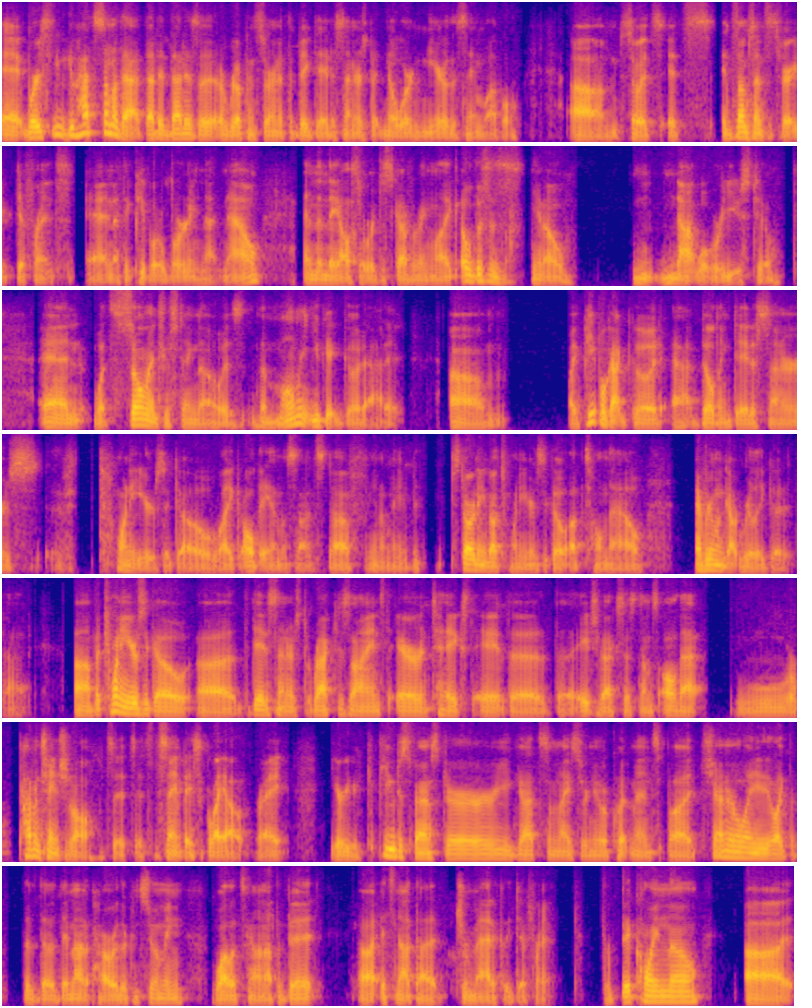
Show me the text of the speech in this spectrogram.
uh, whereas you, you have some of that that that is a, a, real concern at the big data centers, but nowhere near the same level. Um, so it's it's in some sense it's very different, and I think people are learning that now. And then they also are discovering like, oh, this is you know n- not what we're used to. And what's so interesting though is the moment you get good at it, um, like people got good at building data centers 20 years ago, like all the Amazon stuff, you know, maybe starting about 20 years ago up till now, everyone got really good at that. Uh, but 20 years ago, uh, the data centers, the rack designs, the air intakes, the, the, the HVAC systems, all that were, haven't changed at all. It's, it's, it's the same basic layout, right? Your, your compute is faster, you got some nicer new equipment, but generally, like the, the, the amount of power they're consuming, while it's gone up a bit, uh, it's not that dramatically different. For Bitcoin, though, uh,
